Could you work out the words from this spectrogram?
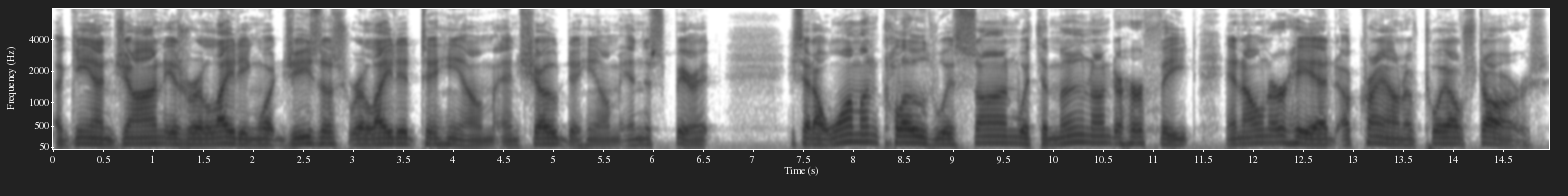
again, John is relating what Jesus related to him and showed to him in the Spirit he said, A woman clothed with sun, with the moon under her feet, and on her head a crown of twelve stars.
